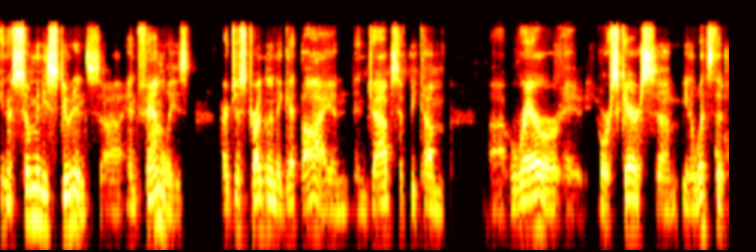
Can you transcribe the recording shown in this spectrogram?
you know so many students uh, and families are just struggling to get by, and, and jobs have become uh, rare or or scarce. Um, you know, what's the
